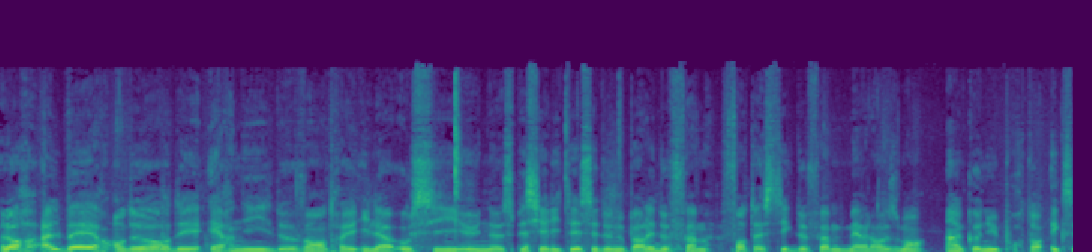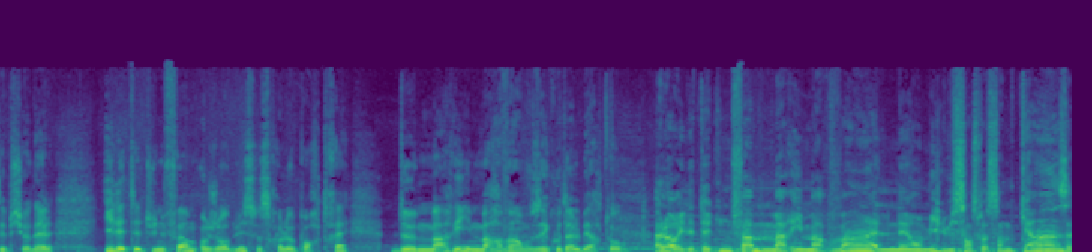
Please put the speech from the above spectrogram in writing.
Alors, Albert, en dehors des hernies de ventre, il a aussi une spécialité, c'est de nous parler de femmes fantastiques, de femmes malheureusement inconnues, pourtant exceptionnelles. Il était une femme, aujourd'hui ce sera le portrait de Marie Marvin. On vous écoute Alberto. Alors, il était une femme, Marie Marvin, elle naît en 1875,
